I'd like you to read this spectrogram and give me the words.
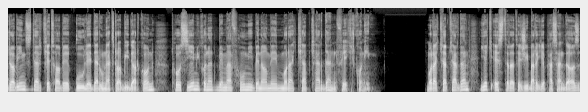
رابینز در کتاب قول درونت را بیدار کن توصیه می کند به مفهومی به نام مرکب کردن فکر کنیم. مرکب کردن یک استراتژی برای پسنداز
